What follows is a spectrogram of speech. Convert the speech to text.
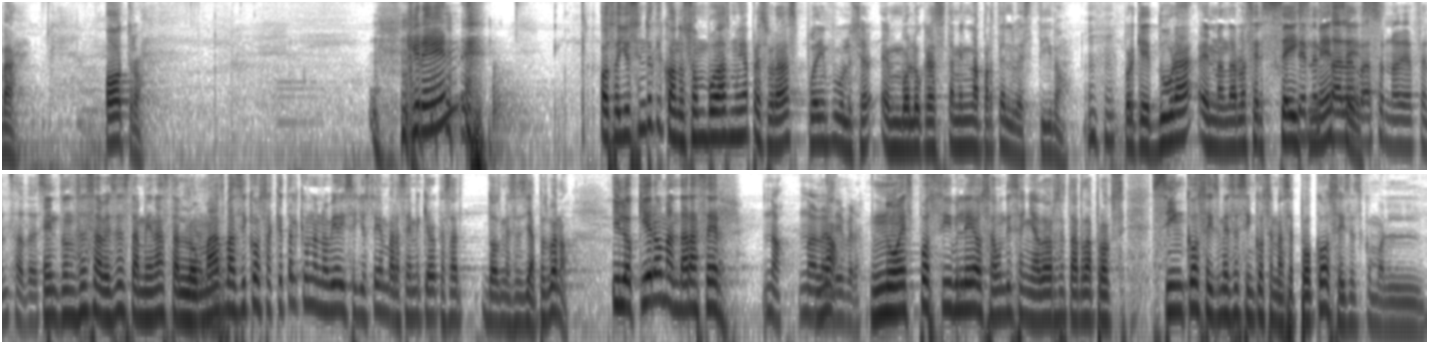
va. Otro. ¿Creen? O sea, yo siento que cuando son bodas muy apresuradas puede involucrar- involucrarse también en la parte del vestido. Porque dura en mandarlo a hacer seis Tienes meses. toda la razón, no había pensado eso. Entonces, a veces también hasta lo más básico. O sea, ¿qué tal que una novia dice, yo estoy embarazada y me quiero casar dos meses ya? Pues bueno, y lo quiero mandar a hacer. No, no la no, libra. no es posible. O sea, un diseñador se tarda prox cinco, seis meses, cinco se me hace poco. Seis es como el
